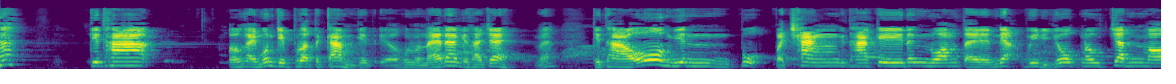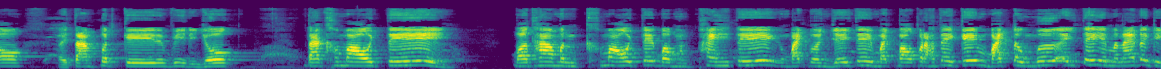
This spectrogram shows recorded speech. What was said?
ហ៎គេថា ថ្ងៃមុនគេប្រតិកម្មគេហ៊ុនម៉ាណែតគេថាចេះណាគេថាអូមានពួកប្រឆាំងគេថាគេនឹងនាំតែអ្នកវិនិយោគនៅចិនមកហើយតាមពិតគេវិនិយោគតែខ្មោចទេបើថាមិនខ្មោចទេបើមិនផេះទេមិនបាច់បើនិយាយទេមិនបាច់បោកប្រាស់ទេគេមិនបាច់ទៅមើលអីទេមិនណែទៅគេ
